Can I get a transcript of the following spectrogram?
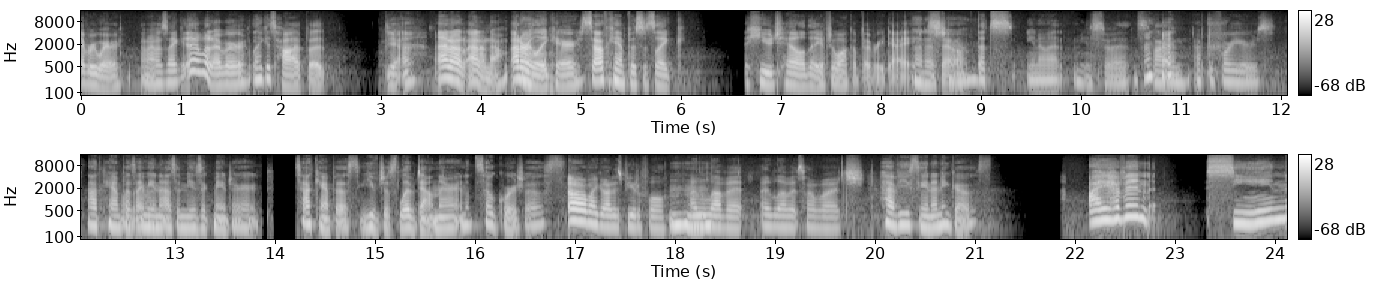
everywhere, and I was like, eh, whatever. Like it's hot, but Yeah. I don't, I don't know. I don't really care. South Campus is like a huge hill that you have to walk up every day. That is so true. that's you know what, I'm used to it. It's fine after four years. South Campus. I mean, as a music major, South Campus, you've just lived down there, and it's so gorgeous. Oh my god, it's beautiful. I Mhm. love it. I love it so much. Have you seen any ghosts? I haven't seen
